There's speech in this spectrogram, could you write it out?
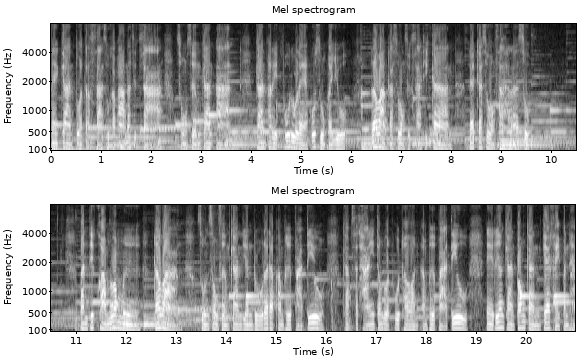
ในการตรวจรักษาสุขภาพนักศึกษา ส่งเสริมการอ่าน การผลิตผู้ดูแลผู้สูงอายุ ระหว่างกระทรวงศึกษาธิการ และกระทรวงสาธารณสุข บันทึกความร่วมมือ ระหว่าง ศูนย์ส่งเสริมการเรียนรู้ระดับอำเภอป่าติ้ว กับสถานีตำรวจภูธรอำเภอป่าติ้ว ในเรื่องการป้องกันแก้ไขปัญหา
